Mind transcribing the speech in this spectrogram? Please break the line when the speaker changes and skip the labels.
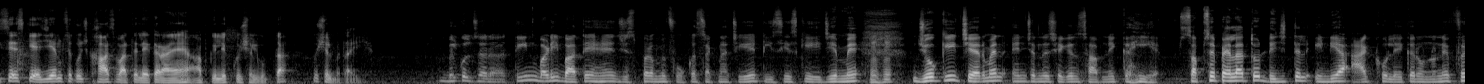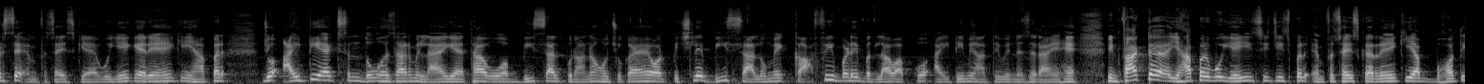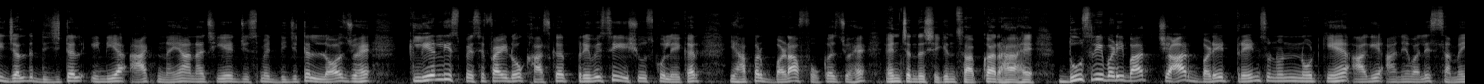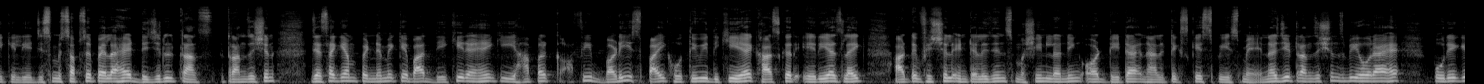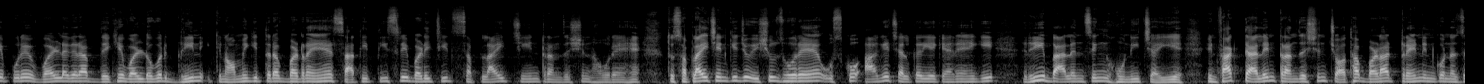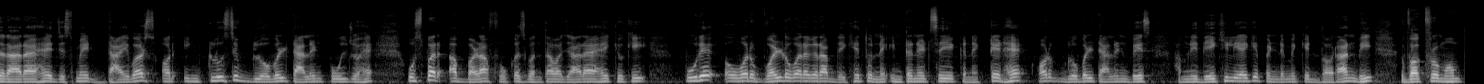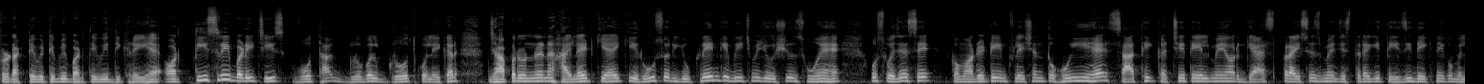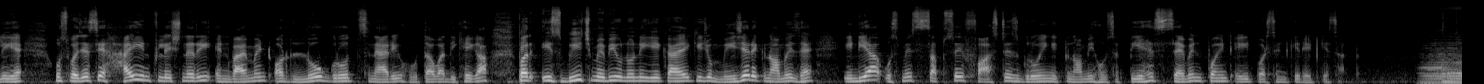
C S के AGM से कुछ खास बातें लेकर आए हैं। आपके लिए कुशल गुप्ता। कुशल बताइए।
बिल्कुल सर, तीन बड़ी बातें हैं जिस पर हमें फोकस रखना चाहिए टीसीएस की एजीएम में, जो कि चेयरमैन एन चंद्रशेखर साहब ने कही है। सबसे पहला तो डिजिटल इंडिया एक्ट को लेकर उन्होंने फिर से एम्फोसाइज किया है। वो ये कह रहे हैं कि यहाँ पर जो आईटी एक्ट सन 2000 में लाया गया था, वो अब 20 साल पुराना हो चुका है और पिछले 20 सालों में काफ़ी बड़े बदलाव आपको आईटी में आते हुए नज़र आए हैं। इनफैक्ट यहाँ पर वो यही इसी चीज़ पर एम्फोसाइज कर रहे हैं कि अब बहुत ही जल्द डिजिटल इंडिया एक्ट नया आना चाहिए, जिसमें डिजिटल लॉज जो है क्लियरली स्पेसिफाइड हो, खासकर प्रिवेसी इश्यूज़ को लेकर यहाँ पर बड़ा फोकस जो है एन चंद्रशेखर साहब का रहा है। दूसरी बड़ी बात, चार बड़े ट्रेंड्स उन्होंने नोट किए हैं आगे आने वाले समय के लिए, जिसमें सबसे पहला है डिजिटल ट्रांजिशन जैसा कि हम पेंडेमिक के बाद देख ही रहे हैं कि यहाँ पर काफ़ी बड़ी स्पाइक होती हुई दिखी है, खासकर areas like artificial intelligence machine learning और डेटा एनालिटिक्स के स्पेस में। एनर्जी ट्रांजिशन भी हो रहा है, पूरे के पूरे वर्ल्ड अगर आप देखें वर्ल्ड ओवर ग्रीन इकोनॉमी की तरफ़ बढ़ रहे हैं, साथ ही तीसरी बड़ी चीज़ सप्लाई चेन ट्रांजिशन हो रहे हैं। तो सप्लाई चेन की जो इश्यूज़ हो रहे हैं, उसको आगे चलकर ये कह रहे हैं कि रीबैलेंसिंग होनी चाहिए। इनफैक्ट टैलेंट ट्रांजिशन चौथा बड़ा ट्रेंड इनको नज़र आ रहा है, जिसमें डाइवर्स और इंक्लूसिव ग्लोबल टैलेंट पूल जो है, उस पर अब बड़ा फोकस बनता हुआ जा रहा है, क्योंकि पूरे ओवर वर्ल्ड ओवर अगर आप देखें तो इंटरनेट से ये कनेक्टेड है और ग्लोबल टैलेंट बेस हमने देख ही लिया है कि पेंडेमिक के दौरान भी वर्क फ्रॉम होम प्रोडक्टिविटी भी बढ़ती हुई दिख रही है। और तीसरी बड़ी चीज़ वो था ग्लोबल ग्रोथ को लेकर, जहाँ पर उन्होंने हाईलाइट किया है कि रूस और यूक्रेन के बीच में जो इश्यूज़ हुए हैं, उस वजह से कमोडिटी इन्फ्लेशन तो हुई ही है, साथ ही कच्चे तेल में और गैस प्राइसेस में जिस तरह की तेज़ी देखने को मिली है, उस वजह से हाई इन्फ्लेशनरी एनवायरमेंट और लो ग्रोथ सिनेरियो होता हुआ दिखेगा। पर इस बीच में भी उन्होंने ये कहा है कि जो मेजर मेजर इकोनॉमीज है इंडिया उसमें सबसे फास्टेस्ट ग्रोइंग इकोनॉमी हो सकती है 7.8 परसेंट के रेट के साथ।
